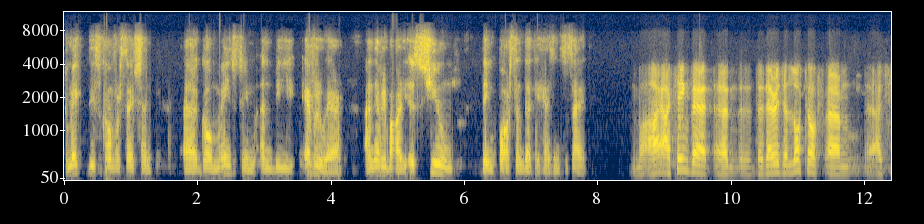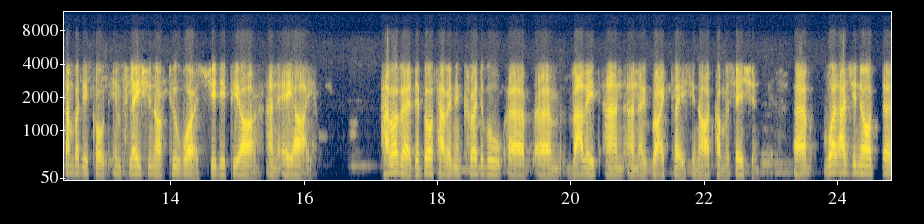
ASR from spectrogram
to make this conversation uh, go mainstream and be everywhere, and everybody assume the importance that it has in society. Well, I, I think that, um, that there is a lot of, um, as somebody called, inflation of two words, GDPR and AI. However, they both have an incredible, uh, um, valid and, and a right place in our conversation. Um, well, as you know, uh,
